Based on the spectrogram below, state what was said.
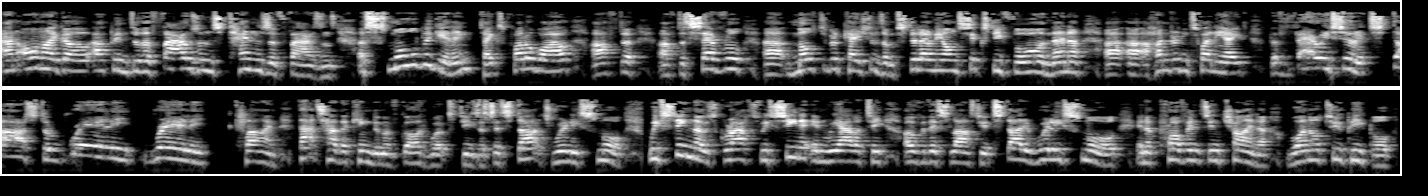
and on I go up into the thousands, tens of thousands. A small beginning takes quite a while after, after several uh, multiplications. I'm still only on 64 and then a, a, a 128, but very soon it starts to really, really climb. That's how the kingdom of God works, Jesus. It starts really small. We've seen those graphs. We've seen it in reality over this last year. It started really small in a province in China, one or two people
